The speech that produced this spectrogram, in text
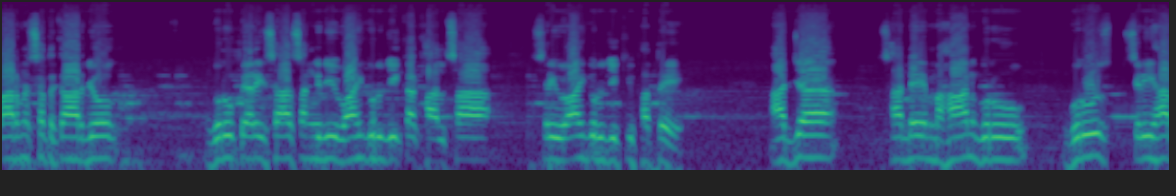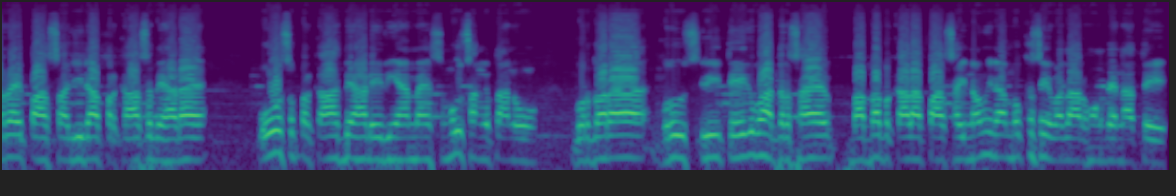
ਪਰਮ ਸਤਿਕਾਰਯੋਗ ਗੁਰੂ ਪਿਆਰੀ ਸਾਧ ਸੰਗਤ ਜੀ, ਵਾਹਿਗੁਰੂ ਜੀ ਕਾ ਖਾਲਸਾ, ਸ੍ਰੀ ਵਾਹਿਗੁਰੂ ਜੀ ਕੀ ਫਤਿਹ। ਅੱਜ ਸਾਡੇ ਮਹਾਨ ਗੁਰੂ ਗੁਰੂ ਸ੍ਰੀ ਹਰਿ ਪਾਤਸ਼ਾਹ ਜੀ ਦਾ ਪ੍ਰਕਾਸ਼ ਦਿਹਾੜਾ ਹੈ। ਉਸ ਪ੍ਰਕਾਸ਼ ਦਿਹਾੜੇ ਦੀਆਂ ਮੈਂ ਸਮੂਹ ਸੰਗਤਾਂ ਨੂੰ ਗੁਰਦੁਆਰਾ ਗੁਰੂ ਸ੍ਰੀ ਤੇਗ ਬਹਾਦਰ ਸਾਹਿਬ, ਬਾਬਾ ਬਕਾਲਾ ਪਾਤਸ਼ਾਹ ਜੀ, ਨੌਵੀਂ ਦਾ ਮੁੱਖ ਸੇਵਾਦਾਰ ਹੋਣ ਦੇ ਨਾਤੇ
